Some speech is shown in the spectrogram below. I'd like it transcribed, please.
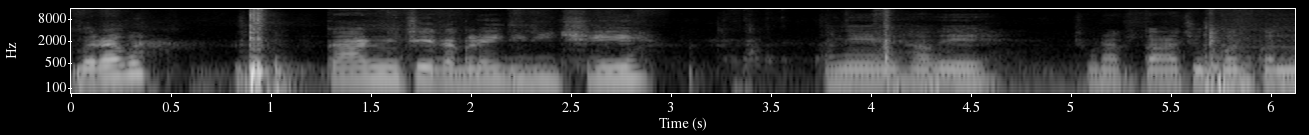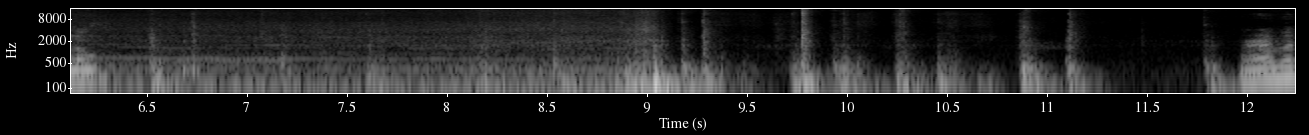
બરાબર? કાર નીચે રગડાઈ દીધી છે. અને હવે થોડા કાચ ઉપર કરી લઉં. બરાબર?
